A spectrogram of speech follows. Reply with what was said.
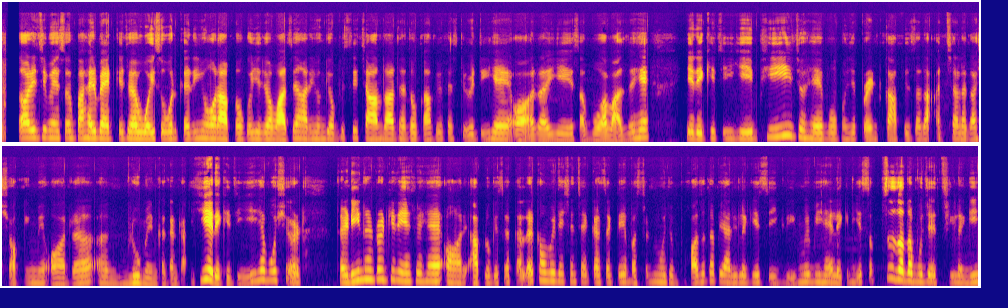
सॉरी जी मैं इस वक्त बाहर बैठ के जो है वॉइस ओवर कर रही हूँ और आप लोगों को ये जो आवाज़ें आ रही होंगी ऑब्वियसली चाँद रात है तो काफ़ी फेस्टिविटी है और ये सब वो आवाज़ें हैं। ये देखिए जी, ये भी जो है वो मुझे प्रिंट काफ़ी ज़्यादा अच्छा लगा शॉकिंग में और ब्लू में इनका कंट्रास्ट ये देखिए जी, ये है वो शर्ट थर्टीन हंड्रेड की रेंज में है और आप लोग इसका कलर कॉम्बिनेशन चेक कर सकते हैं। मस्टर्ड में मुझे बहुत ज़्यादा प्यारी लगी है, सी ग्रीन में भी है लेकिन ये सबसे ज़्यादा मुझे अच्छी लगी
